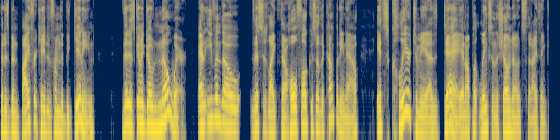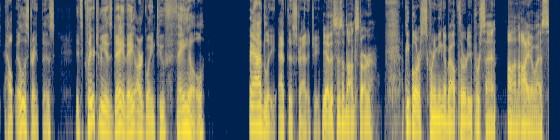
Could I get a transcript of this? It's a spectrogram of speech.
that has been bifurcated from the beginning that is going to go nowhere. And even though this is like the whole focus of the company now, it's clear to me as day, and I'll put links in the show notes that I think help illustrate this it's clear to me as day they are going to fail badly at this strategy. Yeah, this is a non-starter. People are screaming about 30% on iOS,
